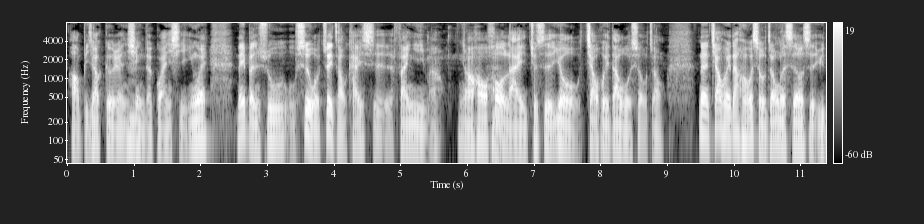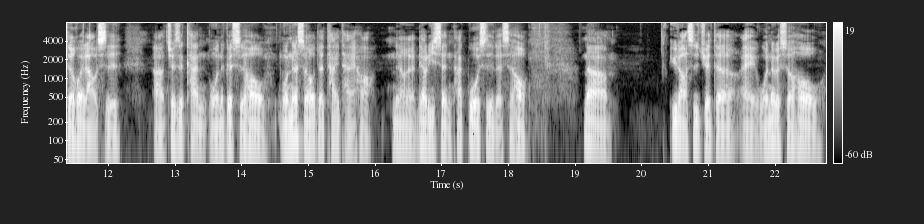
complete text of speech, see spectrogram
好，比较个人性的关系，因为那本书是我最早开始翻译嘛，然后后来就是又交回到我手中。那交回到我手中的时候是余德惠老师啊，就是看我那个时候，我那时候的太太哈，那个廖立胜他过世的时候，那于老师觉得，哎，我那个时候。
